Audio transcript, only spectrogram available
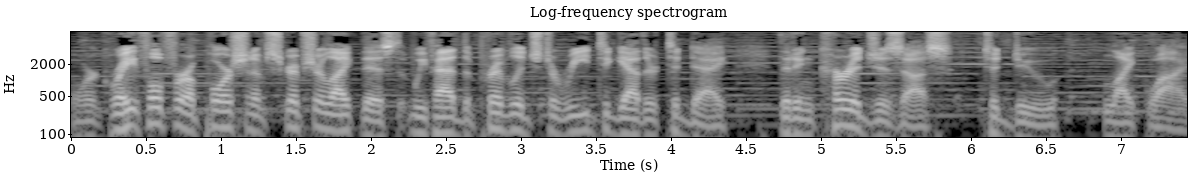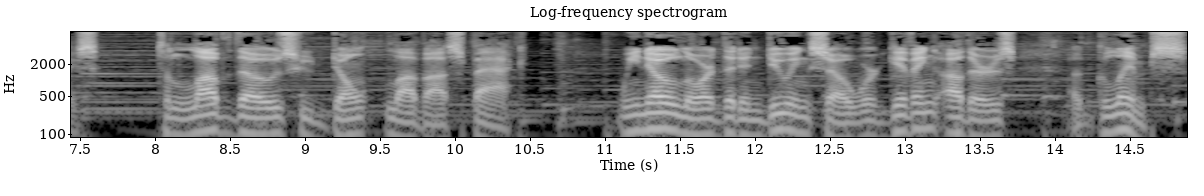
We're grateful for a portion of Scripture like this that we've had the privilege to read together today that encourages us to do likewise, to love those who don't love us back. We know, Lord, that in doing so, we're giving others a glimpse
